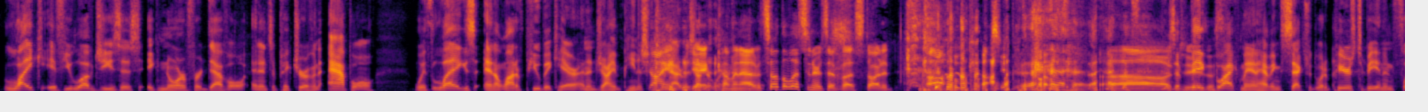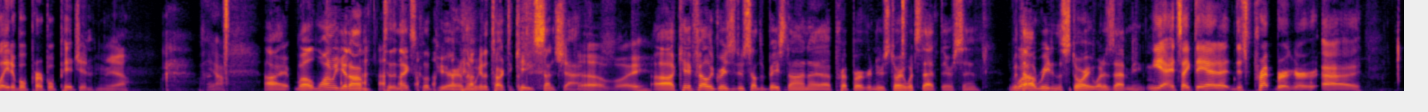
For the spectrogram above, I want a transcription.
like if you love Jesus, ignore for devil. And it's a picture of an apple with legs and a lot of pubic hair and a giant penis coming out of his dick underwear. coming out of it. So the listeners have uh, started. Oh God! oh, There's a big black man having sex with what appears to be an inflatable purple pigeon. Yeah. Yeah. All right. Well, why don't we get on to the next clip here, and then we're going to talk to Katie Sunshine. Oh boy. Uh, KFL agrees to do something based on a Prep Burger news story. What's that there, Sam? Without Well- reading the story, what does that mean? Yeah, it's like they had a, this prep burger uh,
